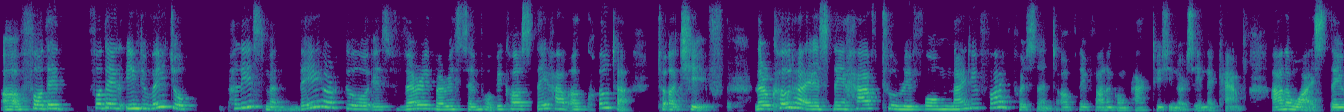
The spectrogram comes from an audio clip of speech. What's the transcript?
Uh, for the for the individual policemen, their goal is very, very simple because they have a quota to achieve. Their quota is they have to reform 95% of the Falun Gong practitioners in the camp. Otherwise, they,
